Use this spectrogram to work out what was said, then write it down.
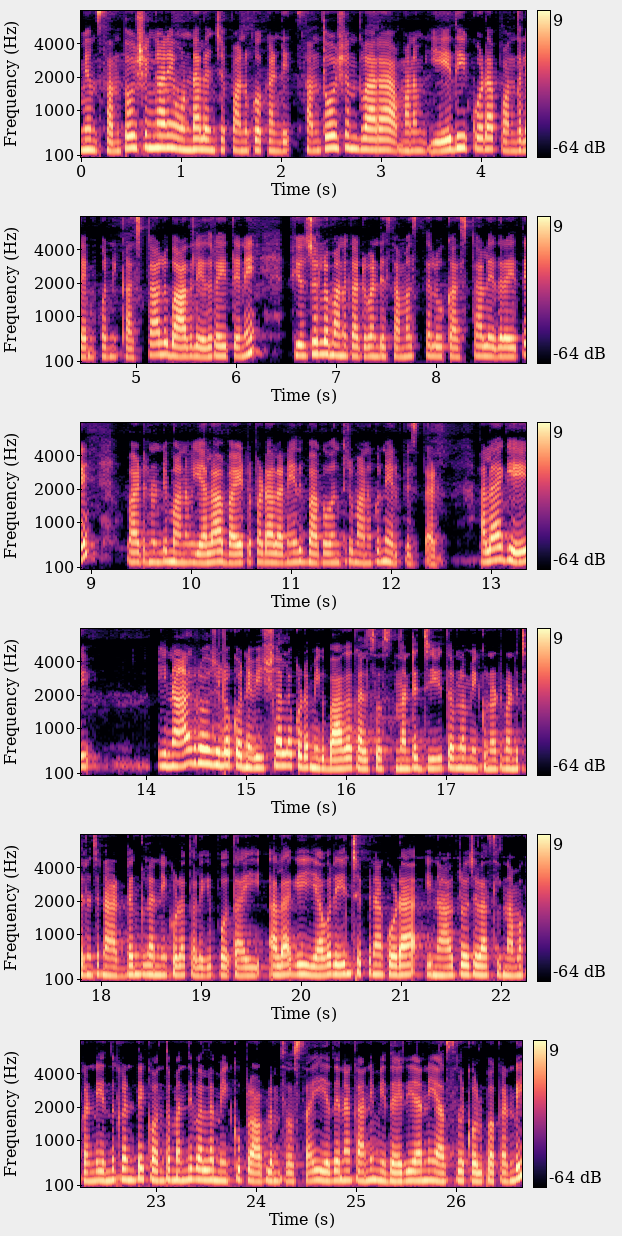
మేము సంతోషంగానే ఉండాలని చెప్పి అనుకోకండి. సంతోషం ద్వారా మనం ఏది కూడా పొందలేం. కొన్ని కష్టాలు బాధలు ఎదురైతేనే ఫ్యూచర్లో మనకు అటువంటి సమస్యలు కష్టాలు ఎదురైతే వాటి నుండి మనం ఎలా బయటపడాలనేది భగవంతుడు మనకు నేర్పిస్తాడు. అలాగే ఈ నాలుగు రోజుల్లో కొన్ని విషయాల్లో కూడా మీకు బాగా కలిసి వస్తుంది. అంటే జీవితంలో మీకు ఉన్నటువంటి చిన్న చిన్న అడ్డంకులన్నీ కూడా తొలగిపోతాయి. అలాగే ఎవరు ఏం చెప్పినా కూడా ఈ నాలుగు రోజులు అసలు నమ్మకండి. ఎందుకంటే కొంతమంది వల్ల మీకు ప్రాబ్లమ్స్ వస్తాయి. ఏదైనా కానీ మీ ధైర్యాన్ని అసలు కోల్పోకండి.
